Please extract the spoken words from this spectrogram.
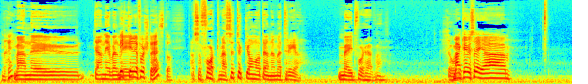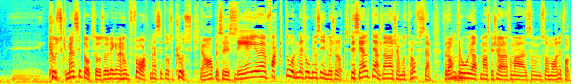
Nej. Men eh, den är väl med... Vilken är första häst då? Alltså fartmässigt tycker jag nog att den är nummer tre. Made for heaven. Jo. Man kan ju säga eh, kuskmässigt också. Så lägger man ihop fartmässigt och så kusk. Ja, precis. Det är ju en faktor när Torbjörn Simberg kör upp. Speciellt egentligen när han kör mot proffsen. För de tror ju att man ska köra som, som, som vanligt folk.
